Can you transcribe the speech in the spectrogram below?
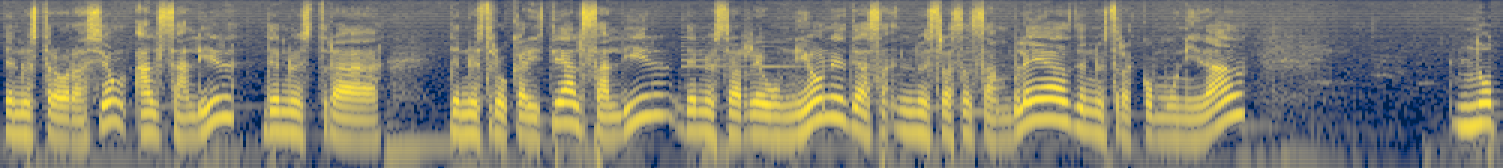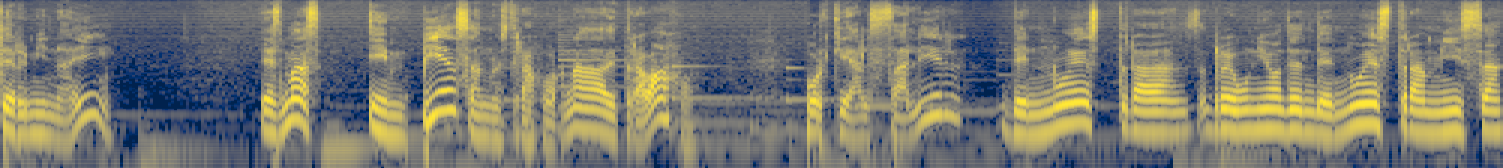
de nuestra oración, al salir de nuestra, de nuestra Eucaristía, al salir de nuestras reuniones, de nuestras asambleas, de nuestra comunidad, no termina ahí. Es más, empieza nuestra jornada de trabajo. Porque al salir de nuestras reuniones, de nuestra misa,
